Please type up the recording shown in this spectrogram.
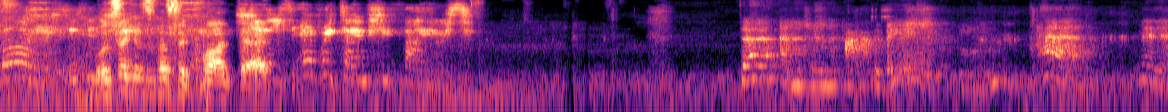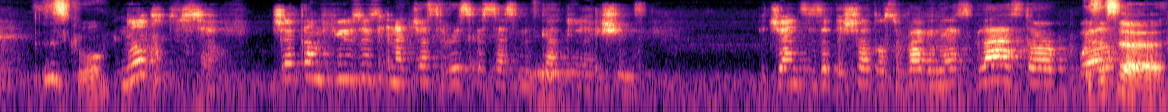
Lord, this Looks like it's supposed to clog that. Every time she fires. Death engine activation in 10 minutes. This is cool. Note to self. Check on fuses and adjust risk assessment calculations. The chances of the shuttle surviving the next blast are, well, Is this a?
